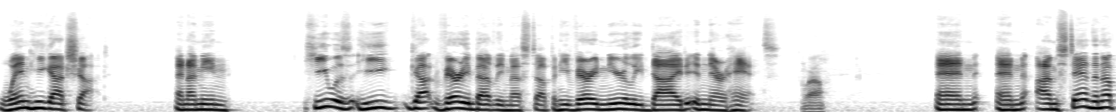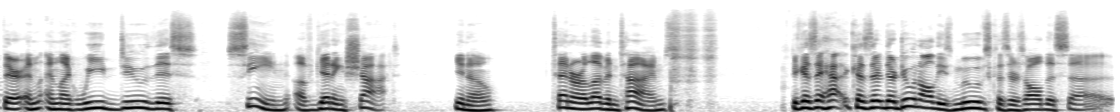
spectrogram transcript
when he got shot, and I mean, he was he got very badly messed up, and he very nearly died in their hands Wow. and and I'm standing up there and and like we do this scene of getting shot, you know, 10 or 11 times because they have because they're they're doing all these moves because there's all this uh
